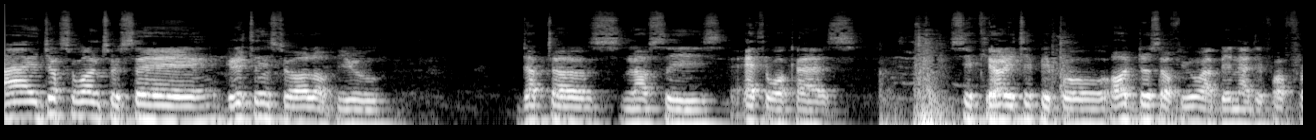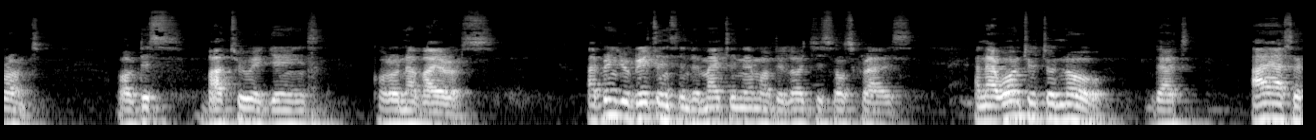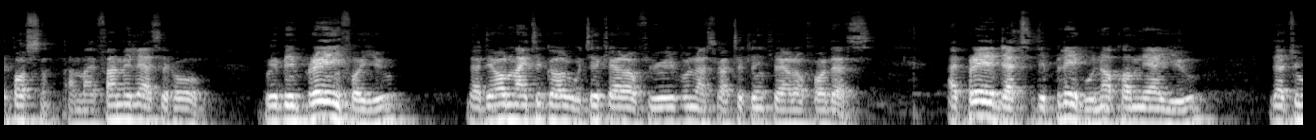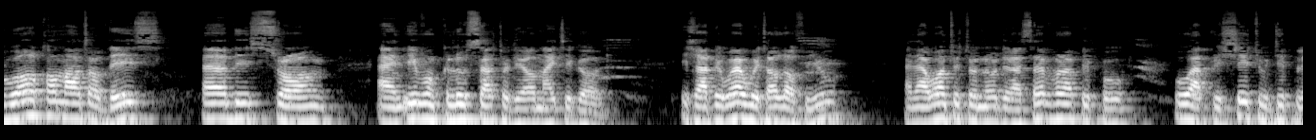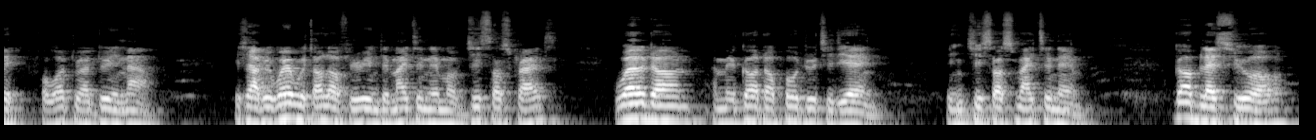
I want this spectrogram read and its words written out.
I just want to say greetings to all of you, doctors, nurses, health workers, security people, all those of you who have been at the forefront of this battle against coronavirus. I bring you greetings in the mighty name of the Lord Jesus Christ. And I want you to know that I, as a person, and my family as a whole, we've been praying for you that the Almighty God will take care of you even as you are taking care of others. I pray that the plague will not come near you, that you will all come out of this healthy, strong, and even closer to the Almighty God. It shall be well with all of you, and I want you to know there are several people who appreciate you deeply for what you are doing now. It shall be well with all of you in the mighty name of Jesus Christ. Well done, and may God uphold you to the end. In Jesus' mighty name. God bless you all.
